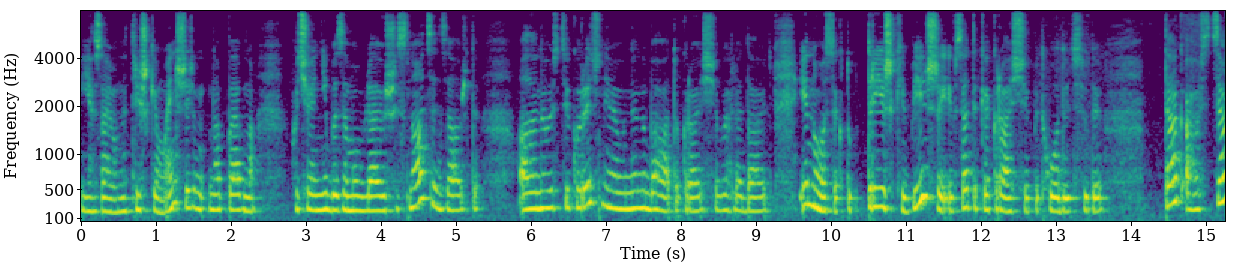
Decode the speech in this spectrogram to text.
Я знаю, вони трішки менші, напевно. Хоча я ніби замовляю 16 завжди. Але на ось ці коричневі вони набагато краще виглядають. І носик тут трішки більший і все-таки краще підходить сюди. Так, а ось ця,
